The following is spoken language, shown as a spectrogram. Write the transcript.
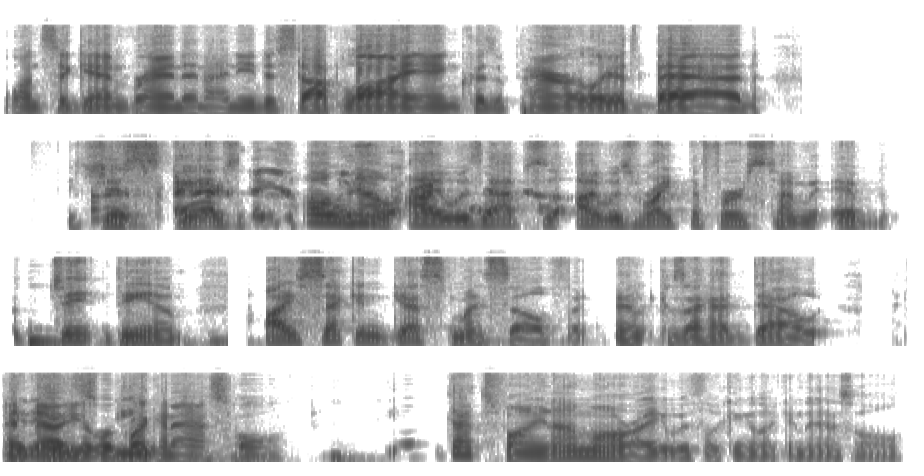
Once again, Brandon, I need to stop lying because apparently it's bad. It Not just as scares. Oh no, I was absolutely. I was right the first time. Ja- Damn, I second guessed myself, and because I had doubt. And It now you look being- like an asshole. That's fine. I'm all right with looking like an asshole.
